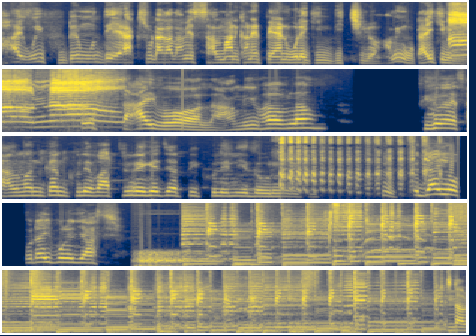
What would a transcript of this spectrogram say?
ভাই ওই ফুটের মধ্যে একশো টাকা দামের সালমান খানের প্যান্ট বলে কিনে দিচ্ছিল। আমি ওটাই কিনে নিলাম। ও তাই বল আমি ভাবলাম তুই বোধহয় সালমান খান খুলে বাথরুমে গেছে আর তুই খুলে নিয়ে দৌড়ে মেরেছিস হুম, তো যাই হোক ওটাই পরে যাস Stop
